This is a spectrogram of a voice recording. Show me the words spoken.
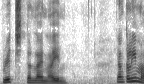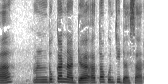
bridge, dan lain-lain. Yang kelima, menentukan nada atau kunci dasar.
